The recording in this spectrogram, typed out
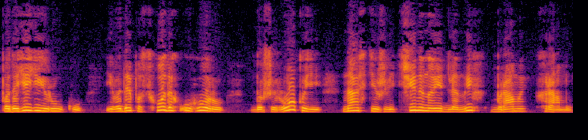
подає їй руку і веде по сходах угору до широкої, настіж відчиненої для них брами храму.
